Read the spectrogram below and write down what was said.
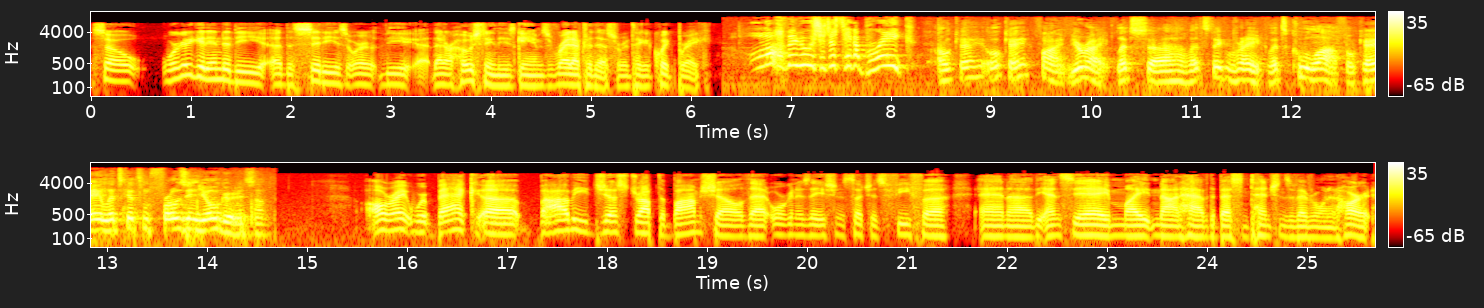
So we're gonna get into the uh, the cities or the uh, that are hosting these games right after this. We're gonna take a quick break. Oh, maybe we should just take a break. Okay, okay, fine. You're right. Let's uh, let's take a break. Let's cool off. Okay, let's get some frozen yogurt or something. All right, we're back. Uh, Bobby just dropped a bombshell that organizations such as FIFA and uh, the NCAA might not have the best intentions of everyone at heart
